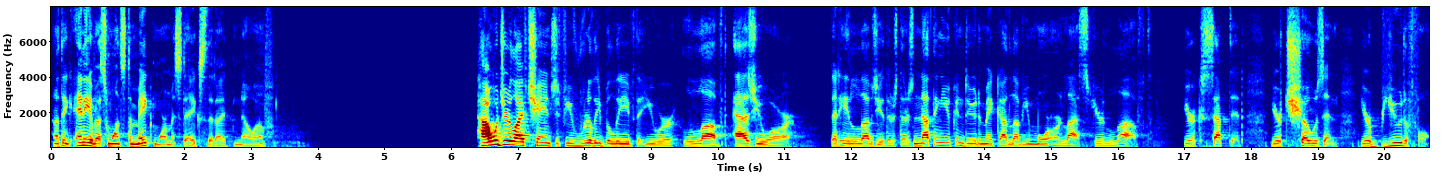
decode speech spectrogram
I don't think any of us wants to make more mistakes that I know of. How would your life change if you really believed that you were loved as you are? That He loves you. There's, there's nothing you can do to make God love you more or less. You're loved, you're accepted, you're chosen, you're beautiful.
